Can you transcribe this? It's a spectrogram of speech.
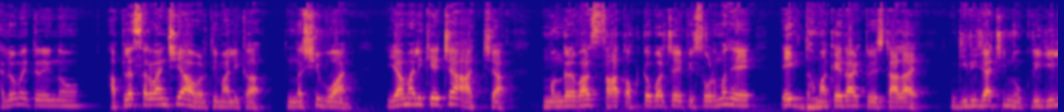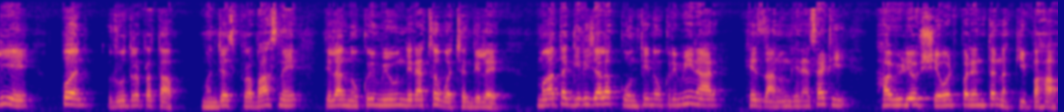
हॅलो मैत्रिणींनो आपल्या सर्वांची आवडती मालिका नशीबवान या मालिकेच्या आजच्या मंगळवार सात ऑक्टोबरच्या एपिसोडमध्ये एक धमाकेदार ट्विस्ट आलाय. गिरिजाची नोकरी गेली आहे पण रुद्रप्रताप म्हणजेच प्रभासने तिला नोकरी मिळवून देण्याचं वचन दिलंय. मग आता गिरिजाला कोणती नोकरी मिळणार हे जाणून घेण्यासाठी हा व्हिडिओ शेवटपर्यंत नक्की पहा.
